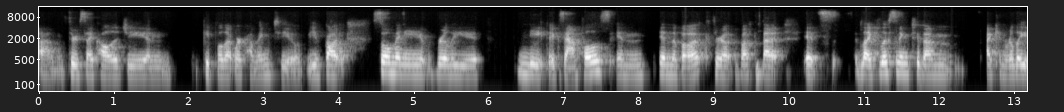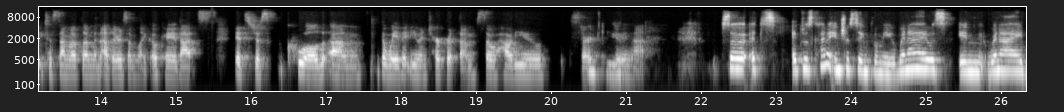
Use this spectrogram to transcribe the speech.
um, through psychology and people that were coming to you? You've got so many really neat examples in in the book throughout the book that it's like listening to them i can relate to some of them and others i'm like okay that's it's just cool um, the way that you interpret them so how do you start you. doing that so it's it was kind of interesting for me when I was in when I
